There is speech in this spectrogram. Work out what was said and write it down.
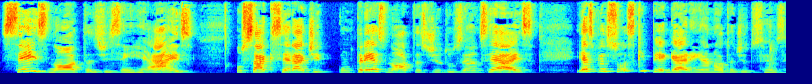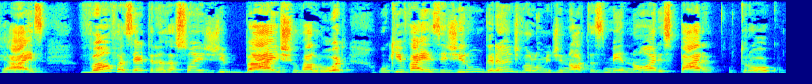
seis notas de 100 reais, o saque será de com três notas de 200 reais. E as pessoas que pegarem a nota de 200 reais vão fazer transações de baixo valor, o que vai exigir um grande volume de notas menores para o troco.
